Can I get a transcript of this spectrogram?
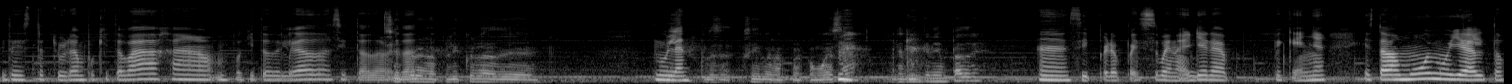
de estatura un poquito baja, un poquito delgadas y todo, Sí, pero en ¿verdad? la película de... Mulan. Sí, bueno, pero como esa, le brincan bien padre. Ah, sí, pero pues bueno, ella era pequeña, estaba muy muy alto,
